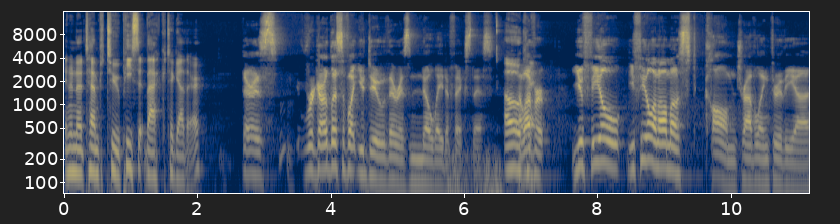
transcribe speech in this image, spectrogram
in an attempt to piece it back together. There is, regardless of what you do, there is no way to fix this. Okay. However, you feel you feel an almost calm traveling through the uh,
